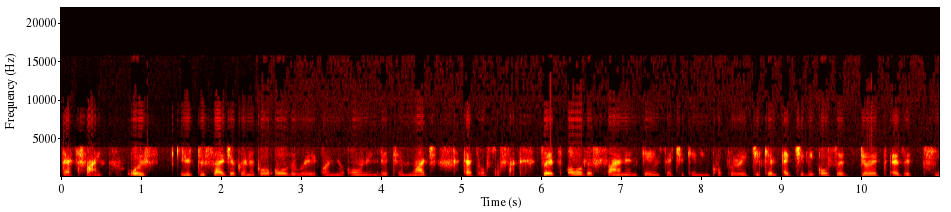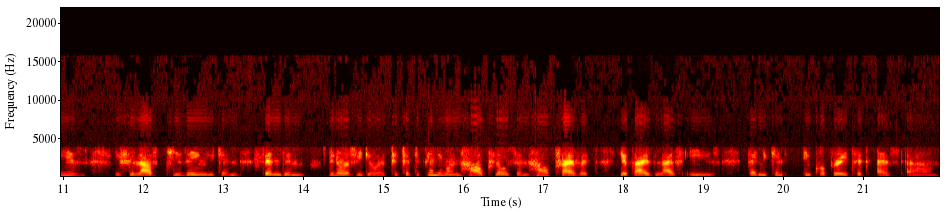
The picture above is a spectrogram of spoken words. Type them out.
that's fine. Or if you decide you're going to go all the way on your own and let him watch, that's also fun. So it's all the fun and games that you can incorporate. You can actually also do it as a tease. If you love teasing, you can send him, you know, a video, a picture, depending on how close and how private your guy's life is. Then you can incorporate it as, um,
